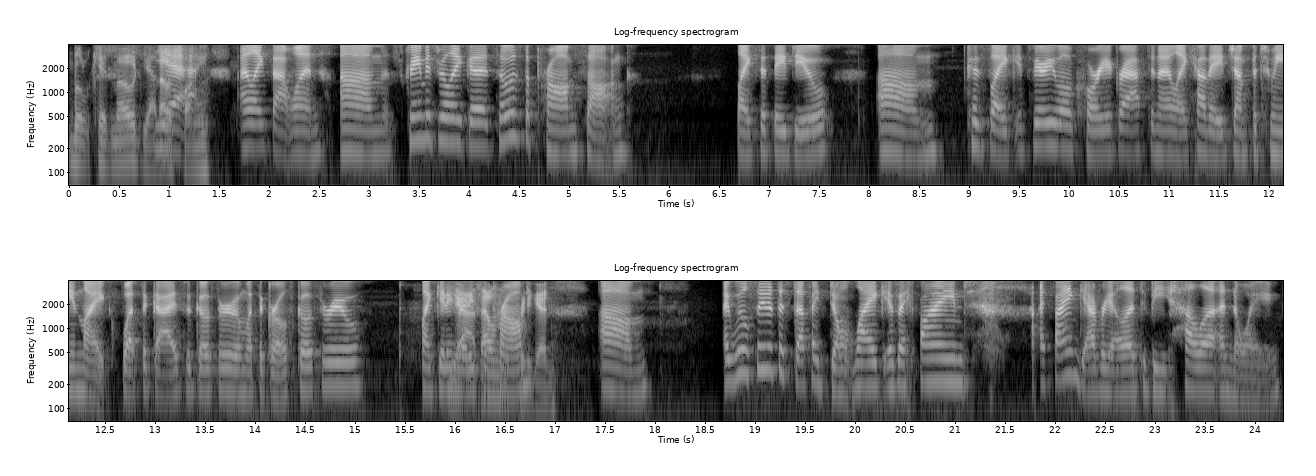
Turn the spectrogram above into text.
Little kid mode. Yeah, that was funny. I like that one. Um, Scream is really good. So is the prom song, like that they do, um, because like it's very well choreographed, and I like how they jump between like what the guys would go through and what the girls go through, like getting Yeah, ready for that one was prom. pretty good. Um, I will say that the stuff I don't like is I find I find Gabriella to be hella annoying.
